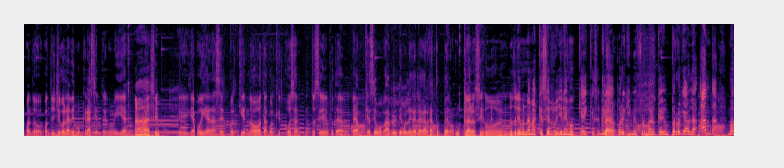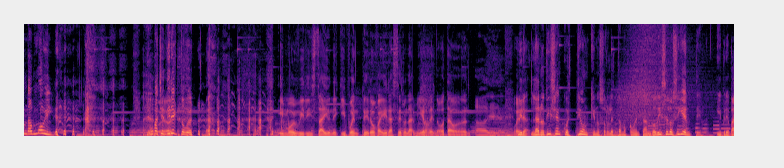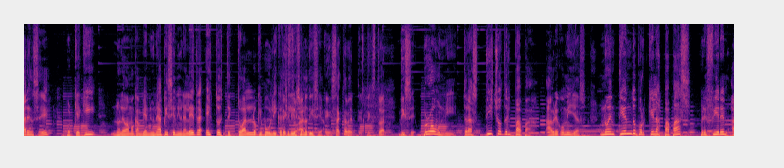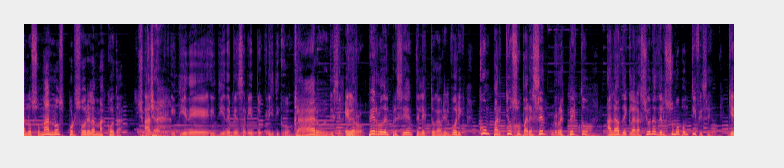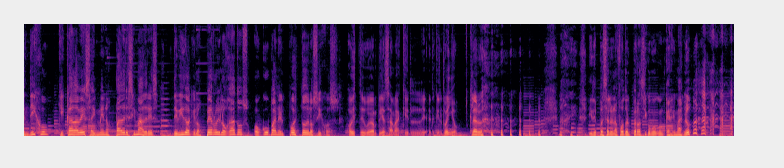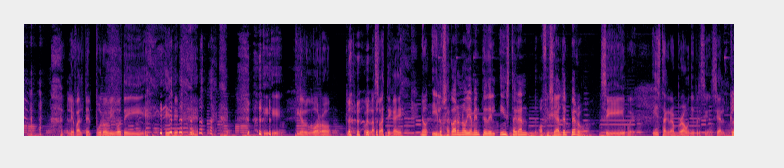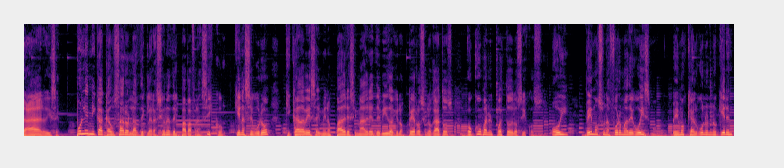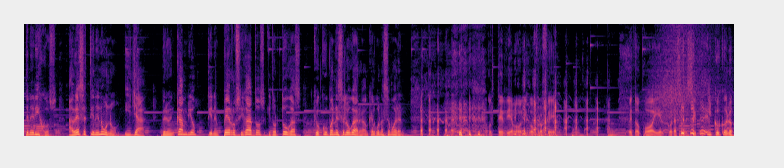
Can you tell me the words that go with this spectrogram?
cuando, cuando llegó la democracia, entre comillas, Ah, sí. eh, ya podían hacer cualquier nota, cualquier cosa. Entonces, puta, veamos qué hacemos. Aprendemos a la garganta a un perro. Claro, así como no tenemos nada más que hacer, rellenemos. ¿Qué hay que hacer? Mira, Claro. por aquí me informaron que hay un perro que habla. Anda, manda un móvil. Despache en Weón. directo, weón. Y movilizáis un equipo entero para ir a hacer una mierda de nota, weón. Ay, ay, ay. Bueno. Mira, la noticia en cuestión que nosotros le estamos comentando dice lo siguiente, y prepárense, porque aquí no le vamos a cambiar ni un ápice ni una letra, esto es textual lo que publica Textual. Televisión Noticias. Exactamente, textual. Dice, Brownie, tras dichos del Papa, abre comillas, no entiendo por qué las papás prefieren a los humanos por sobre las mascotas. Ándale, y tiene, y tiene pensamiento crítico. Claro, dice El el, perro. perro del presidente electo Gabriel Boric compartió su parecer respecto a las declaraciones del sumo pontífice, quien dijo que cada vez hay menos padres y madres debido a que los perros y los gatos ocupan el puesto de los hijos. Hoy este weón piensa más que el, que el dueño. Claro. y después sale una foto del perro así como con carimalo. Le falta el puro bigote y, y, y el gorro con la suástica ahí. no, y lo sacaron obviamente del Instagram oficial del perro. Sí, pues. Instagram Brownie presidencial. Claro, dice. Polémica causaron las declaraciones del Papa Francisco, quien aseguró que cada vez hay menos padres y madres debido a que los perros y los gatos ocupan el puesto de los hijos. Hoy vemos una forma de egoísmo, vemos que algunos no quieren tener hijos, a veces tienen uno y ya, pero en cambio tienen perros y gatos y tortugas que ocupan ese lugar, aunque algunas se mueran. Usted es diabólico, profe. Me tocó ahí el corazoncito. El cocoro.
